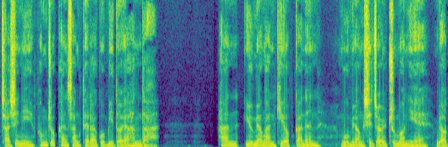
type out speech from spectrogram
자신이 풍족한 상태라고 믿어야 한다. 한 유명한 기업가는 무명 시절 주머니에 몇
